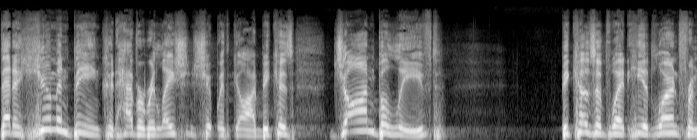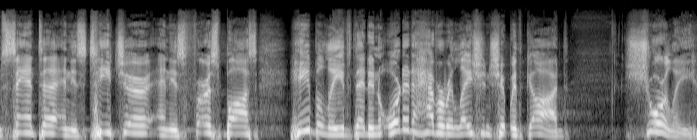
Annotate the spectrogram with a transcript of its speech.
that a human being could have a relationship with God because John believed because of what he had learned from Santa and his teacher and his first boss, he believed that in order to have a relationship with God, surely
